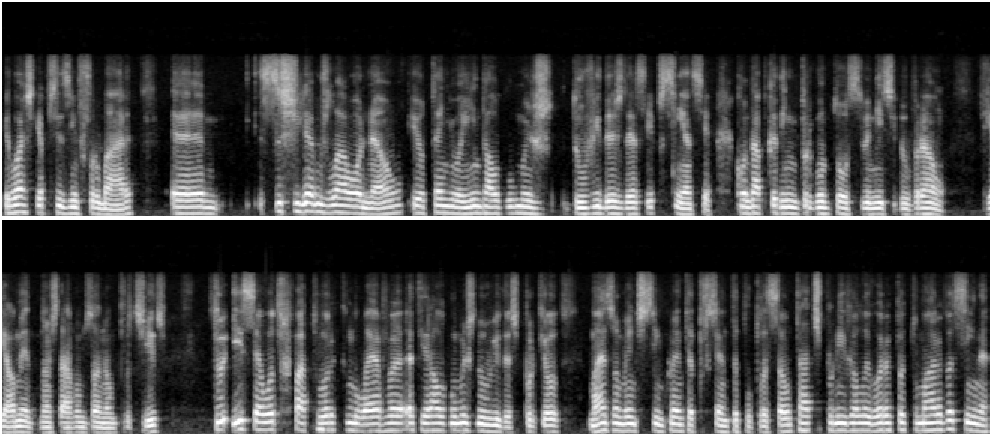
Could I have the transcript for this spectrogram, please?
eu acho que é preciso informar. Uh, se chegamos lá ou não, eu tenho ainda algumas dúvidas dessa eficiência. Quando há bocadinho me perguntou se no início do verão realmente nós estávamos ou não protegidos, isso é outro fator que me leva a ter algumas dúvidas, porque eu, mais ou menos 50% da população está disponível agora para tomar a vacina.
